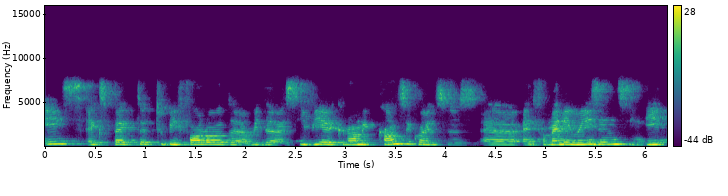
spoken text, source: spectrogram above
is expected to be followed uh, with uh, severe economic consequences. Uh, and for many reasons, indeed,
